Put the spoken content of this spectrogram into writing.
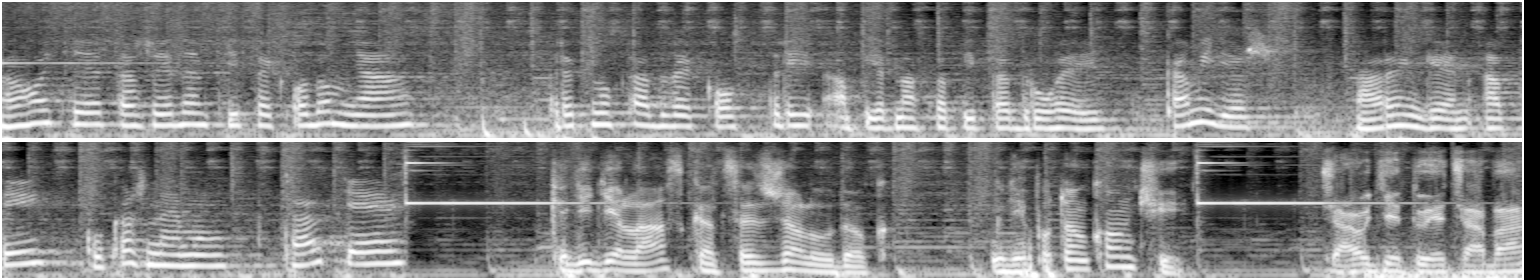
Ahojte, takže jeden tipek odo mňa. Stretnú sa dve kostry a jedna sa pýta druhej. Kam ideš? Na rengen. A ty? Ku každému. Čaute. Keď ide láska cez žalúdok, kde potom končí? Čaute, tu je Čaba.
